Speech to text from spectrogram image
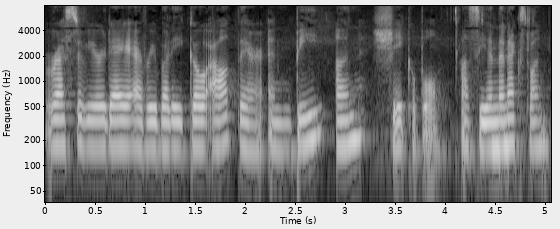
rest of your day, everybody. Go out there and be unshakable. I'll see you in the next one.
